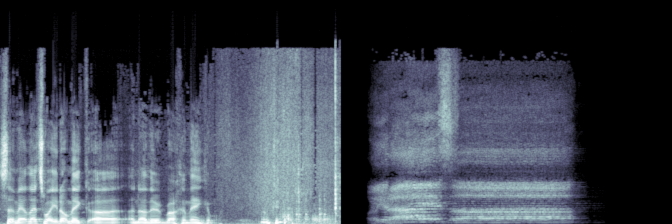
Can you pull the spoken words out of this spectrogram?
so that's why you don't make uh, another bracha main Okay.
